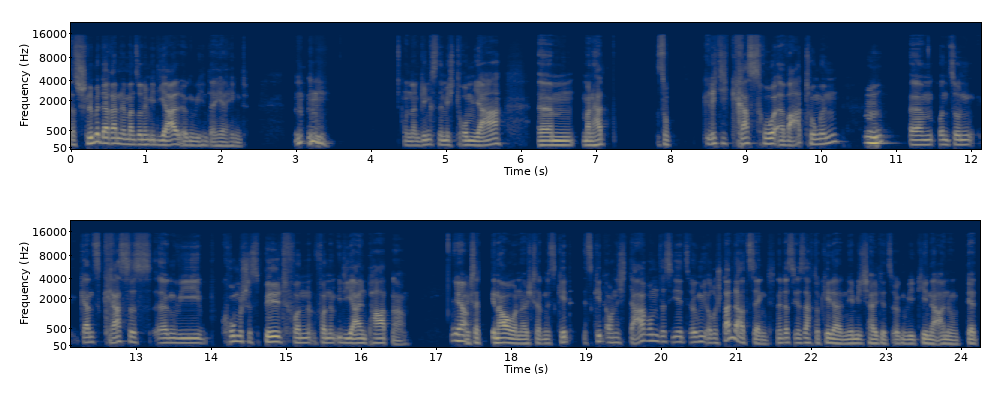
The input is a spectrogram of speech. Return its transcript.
das Schlimme daran, wenn man so einem Ideal irgendwie hinterherhinkt? Und dann ging es nämlich darum, ja, ähm, man hat so richtig krass hohe Erwartungen mhm. ähm, und so ein ganz krasses, irgendwie komisches Bild von, von einem idealen Partner. Ja. Hab ich gesagt, genau. Und dann habe ich gesagt, es geht, es geht auch nicht darum, dass ihr jetzt irgendwie eure Standards senkt, ne? dass ihr sagt, okay, dann nehme ich halt jetzt irgendwie, keine Ahnung, der,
